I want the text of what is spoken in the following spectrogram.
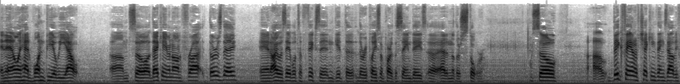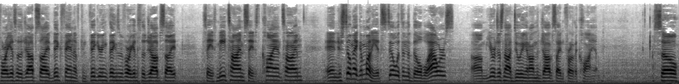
and it only had one PoE out. Um, so that came in on Friday, Thursday, and I was able to fix it and get the, the replacement part the same day uh, at another store. So, uh, big fan of checking things out before I get to the job site. Big fan of configuring things before I get to the job site. Saves me time, saves the client time, and you're still making money. It's still within the billable hours. Um, you're just not doing it on the job site in front of the client. So,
